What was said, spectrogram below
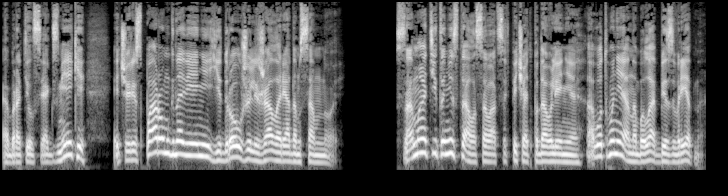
обратился я к змейке, и через пару мгновений ядро уже лежало рядом со мной. Сама Тита не стала соваться в печать подавления, а вот мне она была безвредна.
